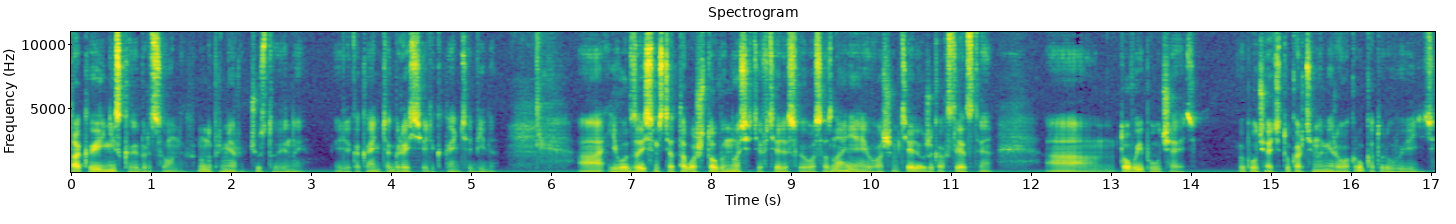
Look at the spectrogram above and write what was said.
так и низковибрационных. Ну, например, чувство вины. или какая-нибудь агрессия, или какая-нибудь обида. А, и вот в зависимости от того, что вы носите в теле своего сознания и в вашем теле уже как следствие, а, то вы и получаете. Вы получаете ту картину мира вокруг, которую вы видите.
